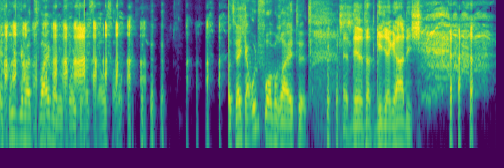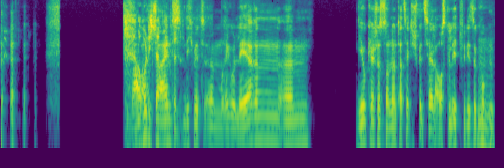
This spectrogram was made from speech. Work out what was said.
Jetzt gucke ich immer zweimal, bevor ich sowas raushau. Sonst wäre ich ja unvorbereitet. Äh, das geht ja gar nicht. War Obwohl ich anscheinend nicht mit ähm, regulären ähm, Geocaches, sondern tatsächlich speziell ausgelegt für diese Gruppen, Mhm.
